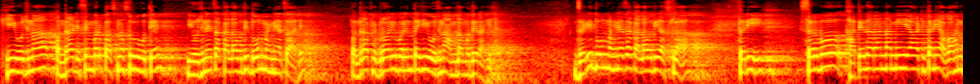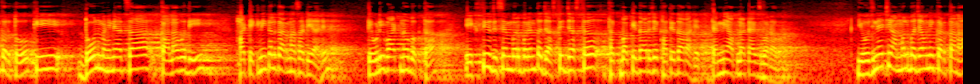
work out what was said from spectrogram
ही योजना पंधरा डिसेंबरपासून सुरू होते. योजनेचा कालावधी दोन महिन्याचा आहे. पंधरा फेब्रुवारीपर्यंत ही योजना अंमलामध्ये राहील. जरी दोन महिन्याचा कालावधी असला तरी सर्व खातेदारांना मी या ठिकाणी आवाहन करतो की दोन महिन्याचा कालावधी हा टेक्निकल कारणासाठी आहे. तेवढी वाट न बघता एकतीस डिसेंबरपर्यंत जास्तीत जास्त थकबाकीदार जे खातेदार आहेत त्यांनी आपला टॅक्स भरावा. योजनेची अंमलबजावणी करताना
